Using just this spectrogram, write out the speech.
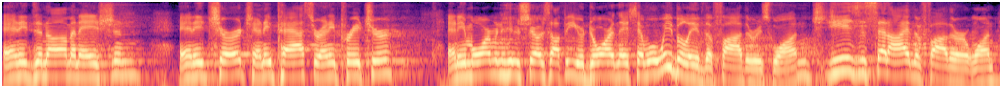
any denomination, any church, any pastor, any preacher, any Mormon who shows up at your door and they say, Well, we believe the Father is one. Jesus said, I and the Father are one.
